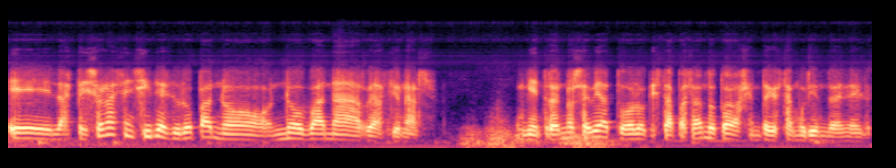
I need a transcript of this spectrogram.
eh, las personas sensibles de Europa no, no van a reaccionar. Mientras no se vea todo lo que está pasando, toda la gente que está muriendo en el,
